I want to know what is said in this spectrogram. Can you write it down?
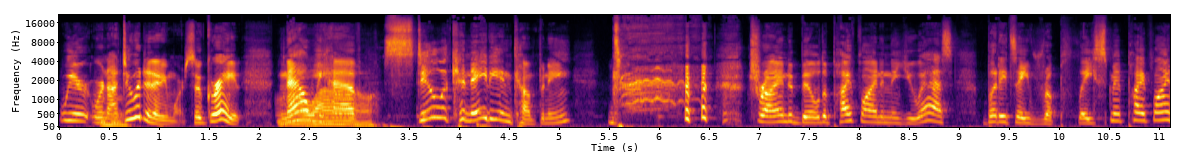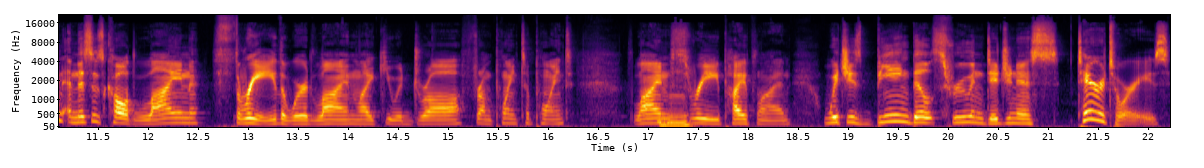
we're we're not mm. doing it anymore. So great. Now oh, wow. we have still a Canadian company trying to build a pipeline in the US, but it's a replacement pipeline, and this is called Line 3, the word line like you would draw from point to point. Line mm-hmm. 3 pipeline, which is being built through indigenous territories.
